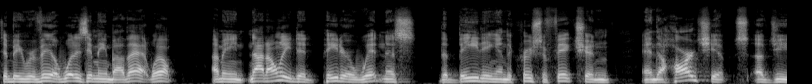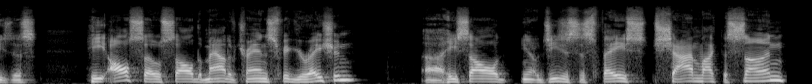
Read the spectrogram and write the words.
to be revealed. What does he mean by that? Well, I mean, not only did Peter witness the beating and the crucifixion and the hardships of Jesus, he also saw the Mount of Transfiguration. Uh, he saw, you know, Jesus' face shine like the sun.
